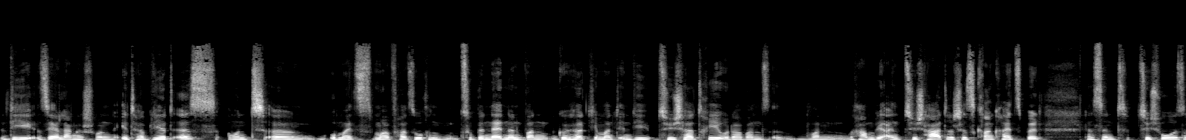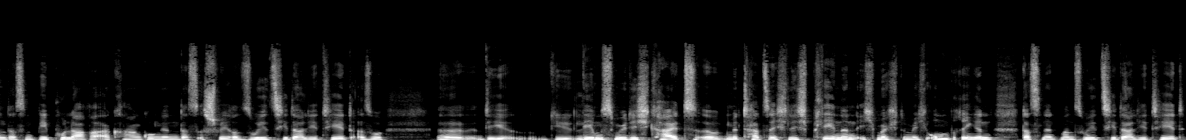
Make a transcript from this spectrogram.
Die sehr lange schon etabliert ist und ähm, um jetzt mal versuchen zu benennen, wann gehört jemand in die Psychiatrie oder wann, wann haben wir ein psychiatrisches Krankheitsbild. Das sind Psychosen, das sind bipolare Erkrankungen, das ist schwere Suizidalität, also äh, die, die Lebensmüdigkeit äh, mit tatsächlich Plänen, ich möchte mich umbringen, das nennt man Suizidalität.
